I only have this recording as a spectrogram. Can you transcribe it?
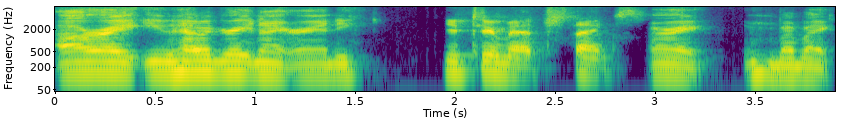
All right, you have a great night, Randy. You too, Mitch. Thanks. All right, bye bye.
